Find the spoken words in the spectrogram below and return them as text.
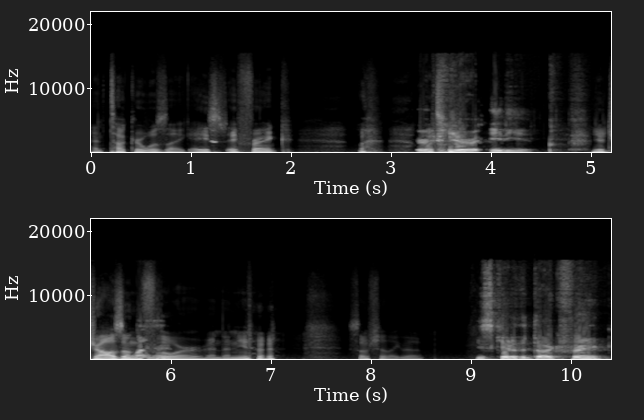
and Tucker was like, "Hey, hey Frank, You're, What's- you're an idiot. your jaw's on Why the not? floor," and then you know some shit like that. You scared of the dark, Frank?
